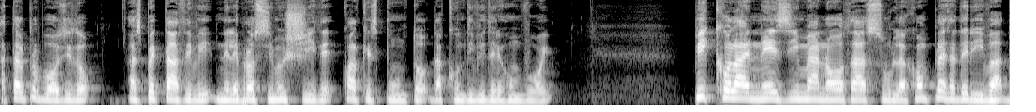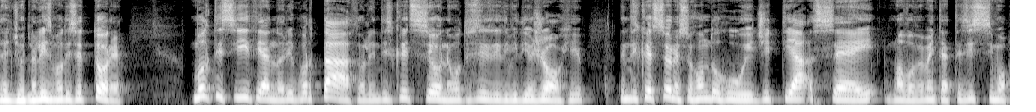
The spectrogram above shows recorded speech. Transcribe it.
A tal proposito, aspettatevi nelle prossime uscite qualche spunto da condividere con voi. Piccola ennesima nota sulla completa deriva del giornalismo di settore. Molti siti hanno riportato l'indiscrezione, molti siti di videogiochi, l'indiscrezione secondo cui GTA 6, nuovo ovviamente attesissimo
